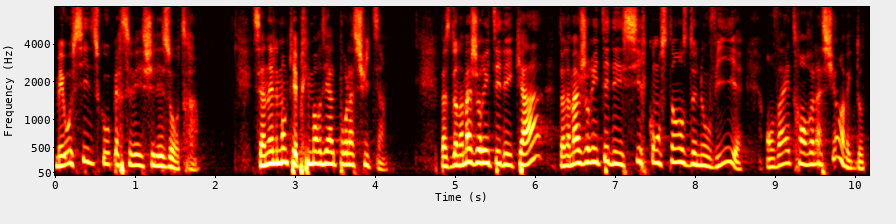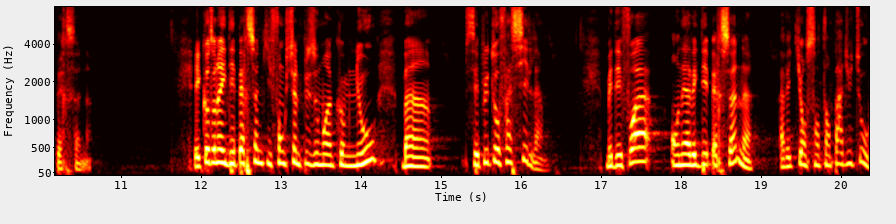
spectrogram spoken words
mais aussi de ce que vous percevez chez les autres. C'est un élément qui est primordial pour la suite. Parce que dans la majorité des cas, dans la majorité des circonstances de nos vies, on va être en relation avec d'autres personnes. Et quand on est avec des personnes qui fonctionnent plus ou moins comme nous, ben, c'est plutôt facile. Mais des fois, on est avec des personnes avec qui on ne s'entend pas du tout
